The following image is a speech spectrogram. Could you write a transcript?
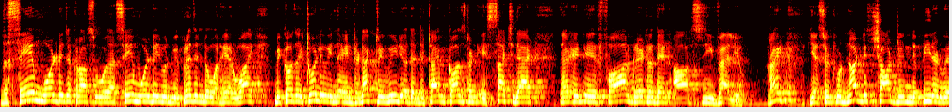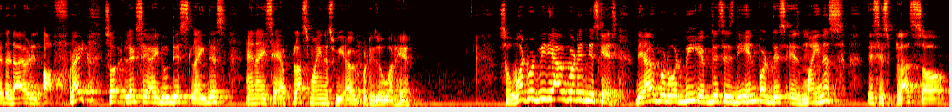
The same voltage across the same voltage would be present over here. Why? Because i told you in the introductory video that the time constant is such that that it is far greater than rc value right? Yes it would not discharge during the period where the diode is off right? So let's say i do this like this and i say a plus minus v output is over here so what would be the output in this case? The output would be if this is the input, this is minus, this is plus. So,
